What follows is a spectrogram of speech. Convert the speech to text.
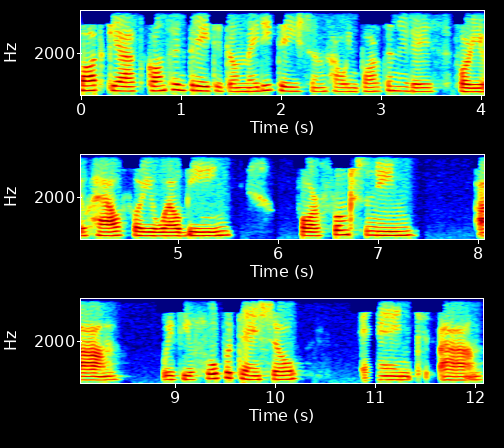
podcast concentrated on meditation, how important it is for your health, for your well-being, for functioning um, with your full potential, and um,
